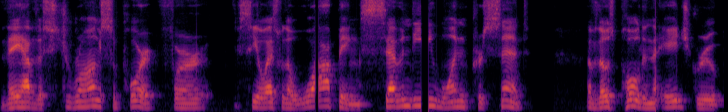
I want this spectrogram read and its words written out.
They have the strongest support for COS with a whopping 71% of those polled in the age group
